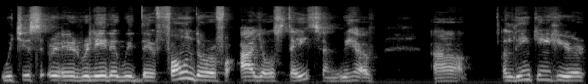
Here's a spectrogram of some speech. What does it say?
which is uh, related with the founder of Agile States, and we have uh, a link in here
